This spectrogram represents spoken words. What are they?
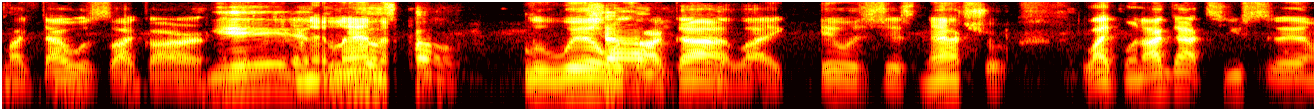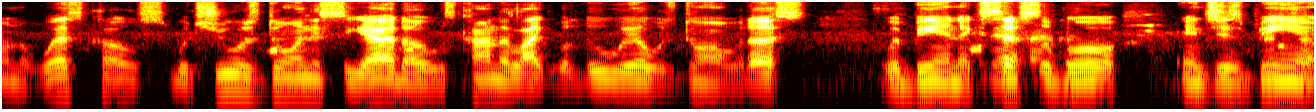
Like that was like our Yeah, in Atlanta. Will's. Lou Will Shout was our guy. Like it was just natural. Like when I got to UCLA on the West Coast, what you was doing in Seattle was kind of like what Lou Will was doing with us, with being accessible and just being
